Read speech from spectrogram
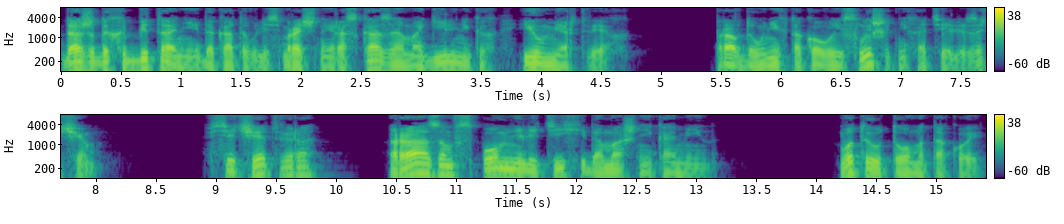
Даже до хоббитании докатывались мрачные рассказы о могильниках и умертвиях. Правда, у них такого и слышать не хотели. Зачем? Все четверо разом вспомнили тихий домашний камин. Вот и у Тома такой,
